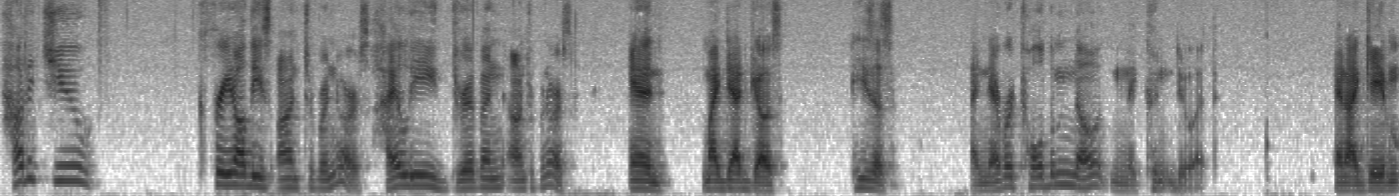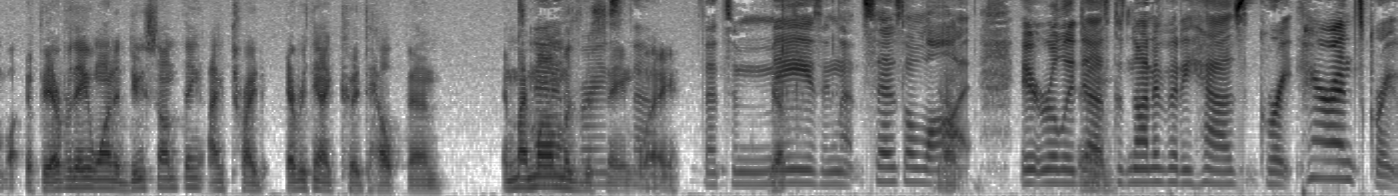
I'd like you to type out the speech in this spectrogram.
how did you create all these entrepreneurs, highly driven entrepreneurs? And my dad goes, he says, I never told them no, and they couldn't do it. And I gave them, if ever they want to do something, I tried everything I could to help them. And my mom was the same them. way. That's amazing. That says a lot. It really does because not everybody has great parents, great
